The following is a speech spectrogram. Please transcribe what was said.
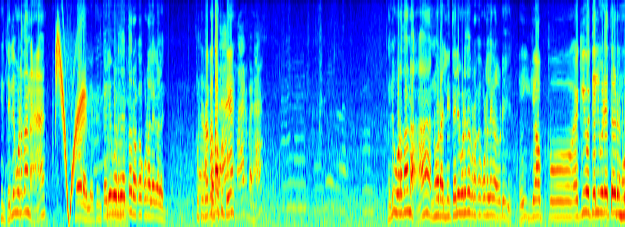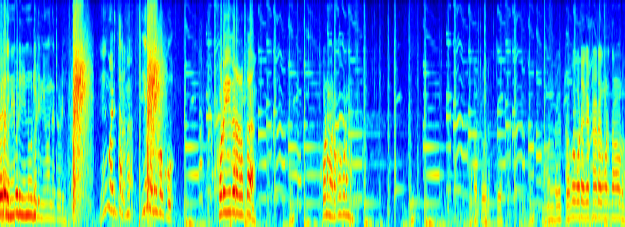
ನೀನ್ ತಲೆ ಹೊಡ್ದಾನ? ನೋಡಲ್ಲ ನೀನ್ ತಲೆ ಹೊಡೆದೈತ ರೊಕ್ಕ ಕೊಡಲ್ಲ ಗಳಗಿ ಪುಟ್ಟಿ ರೊಕ್ಕ ತಾ ಪುಟ್ಟಿ. ಮಾಡ್ಬೇಡ? ತಲೆ ಹೊಡ್ದಾನ? ನೋಡಲ್ಲ ಅಲ್ಲಿ ತಲೆ ಹೊಡೆದ ರೊಕ್ಕ ಕೊಡಲ್ಲ ಹುಡುಗಿ. ಅಯ್ಯಪ್ಪೋ ಅಕ್ಕಿಗೆ ತಲೆ ಹೊಡಿತಾಳ್ರಿ ನೋಡಿ. ನೋಡಿ ನೋಡಿ ನೋಡಿ ನೀವು ಒಂದಿಟ್ಟು ನೋಡಿ ಹೆಂಗ್ ಮಾಡಿತಾರ ಹೆಂಗ್ ಹೊಡಿಬೇಕು? ಕೊಡು ಈಗ ರೊಕ್ಕ. ಕೊಡಮ್ಮ ರೊಕ್ಕ ಕೊಡಮ್ಮ ಕೊಟ್ಟು ರೊಕ್ಕ ಕೊಡ ಗೆಟ್ಟ ನಾಟಕ ಮಾಡ್ತಾನ ನೋಡು.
